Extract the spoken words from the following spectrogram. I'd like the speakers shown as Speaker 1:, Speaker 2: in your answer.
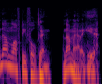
Speaker 1: And I'm Lofty Fulton, and I'm out of here.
